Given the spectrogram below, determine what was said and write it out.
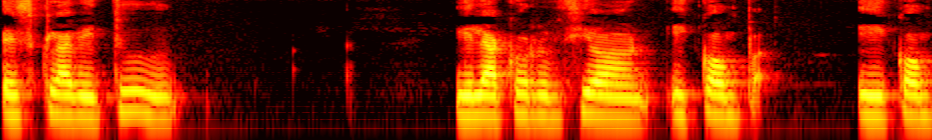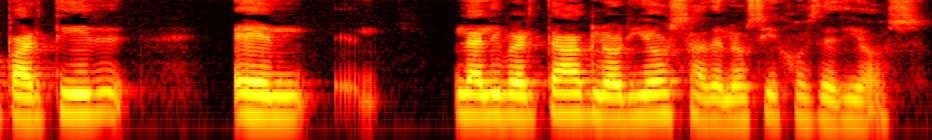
esclavitud y la corrupción y, compartir la libertad gloriosa de los hijos de Dios.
